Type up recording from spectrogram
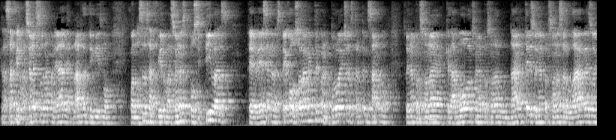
Las afirmaciones son una manera de hablar de ti mismo. Cuando haces afirmaciones positivas, te ves en el espejo solamente con el puro hecho de estar pensando, soy una persona que da amor, soy una persona abundante, soy una persona saludable, soy...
